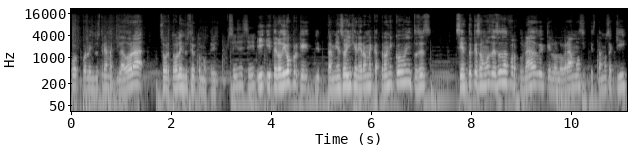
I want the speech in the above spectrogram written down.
por, por la industria maquiladora, sobre todo la industria automotriz. Sí, sí, sí. Y, y te lo digo porque también soy ingeniero mecatrónico, güey. Entonces, siento que somos de esos afortunados, güey, que lo logramos y que estamos aquí.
